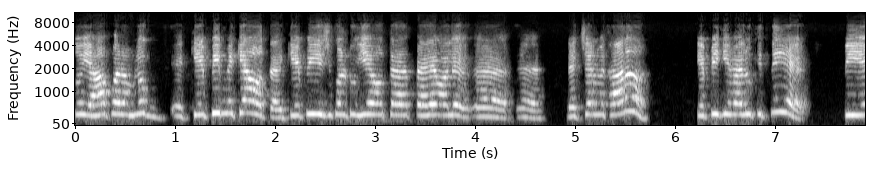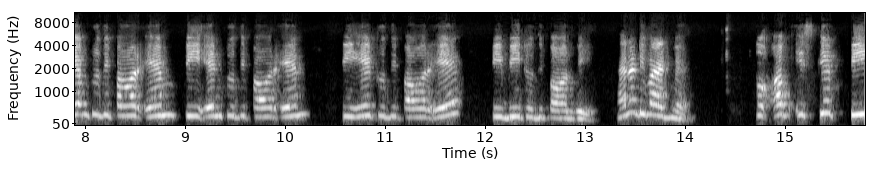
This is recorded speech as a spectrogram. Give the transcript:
तो यहाँ पर हम लोग केपी में क्या होता है? केपी इज़ इक्वल टू ये होता है पहले वाले लेक्चर में था ना? केपी की वैल्यू कितनी है? P M to the power M P N to the power N P A to the power A P B to the power B है ना डिवाइड में? तो अब इसके पी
